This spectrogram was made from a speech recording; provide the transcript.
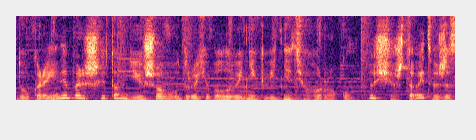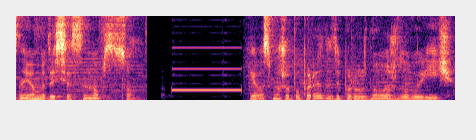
До України перший том дійшов у другій половині квітня цього року. Ну що ж, давайте вже знайомитися з синопсисом. Я вас можу попередити про одну важливу річ,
